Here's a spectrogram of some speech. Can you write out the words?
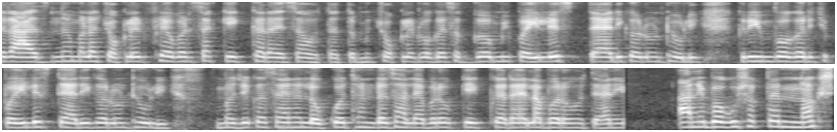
तर आज ना मला चॉकलेट फ्लेवरचा केक करायचा होता. तर मी चॉकलेट वगैरे सगळं मी पहिलेच तयारी करून ठेवली. क्रीम वगैरेची पहिलेच तयारी करून ठेवली. म्हणजे कसं आहे ना लवकर थंड झाल्याबरोबर केक करायला बरं होते. आणि आणि बघू शकता नक्ष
